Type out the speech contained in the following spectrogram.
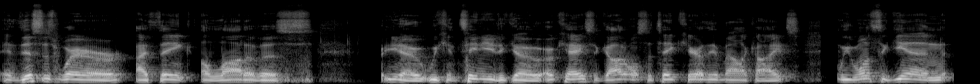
and this is where I think a lot of us, you know, we continue to go, okay, so God wants to take care of the Amalekites. We once again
